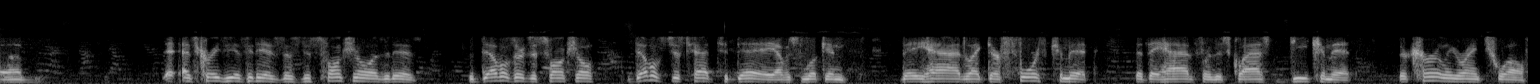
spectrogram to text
Um, as crazy as it is, as dysfunctional as it is, the Devils are dysfunctional. The Devils just had today. I was looking. They had like their fourth commit that they had for this class decommit. They're currently ranked 12th.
